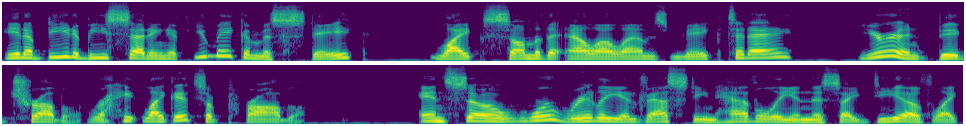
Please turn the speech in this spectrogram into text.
In a B2B setting, if you make a mistake like some of the LLMs make today, you're in big trouble, right? Like it's a problem. And so we're really investing heavily in this idea of like,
